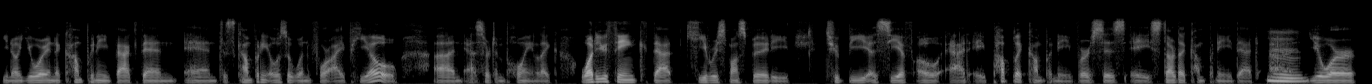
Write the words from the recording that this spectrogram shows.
you know you were in a company back then, and this company also went for IPO uh, at a certain point. Like, what do you think that key responsibility to be a CFO at a public company versus a startup company that uh, mm. you were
